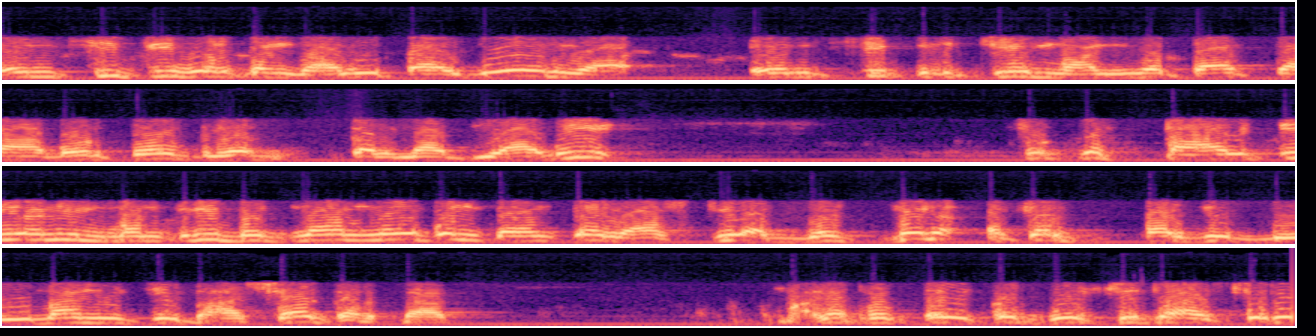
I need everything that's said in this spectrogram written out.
एनसीपी वर पण झाली पाहिजे एनसीपीची मान्यता ताबडतोब रद्द करण्यात यावी. पार्टी आणि मंत्री बदनाम नाही, पण राष्ट्रीय अध्यक्ष पण अशा प्रकारची बेमानीची भाषा करता करतात. मला फक्त एकच गोष्टीचं आश्चर्य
